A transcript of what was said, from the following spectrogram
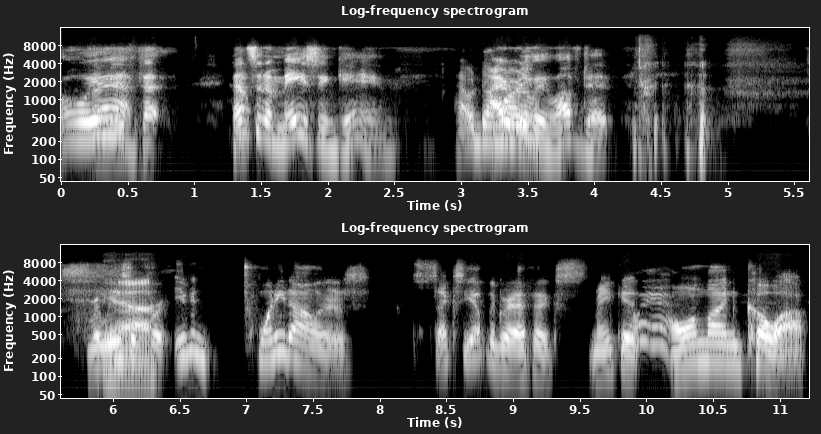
Oh I mean, yeah, that that's an amazing game. How dumb I are really you? loved it. release Yeah. it for even twenty dollars. Sexy up the graphics, make it Oh, yeah. online co-op.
